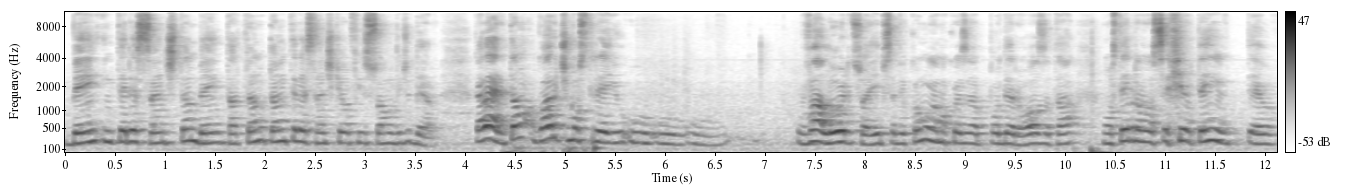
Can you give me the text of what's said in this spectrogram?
bem interessante também, tá tão, tão interessante que eu fiz só um vídeo dela. Galera, então agora eu te mostrei o, o, o valor disso aí, pra você ver como é uma coisa poderosa, tá? Mostrei para você que eu tenho, eu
